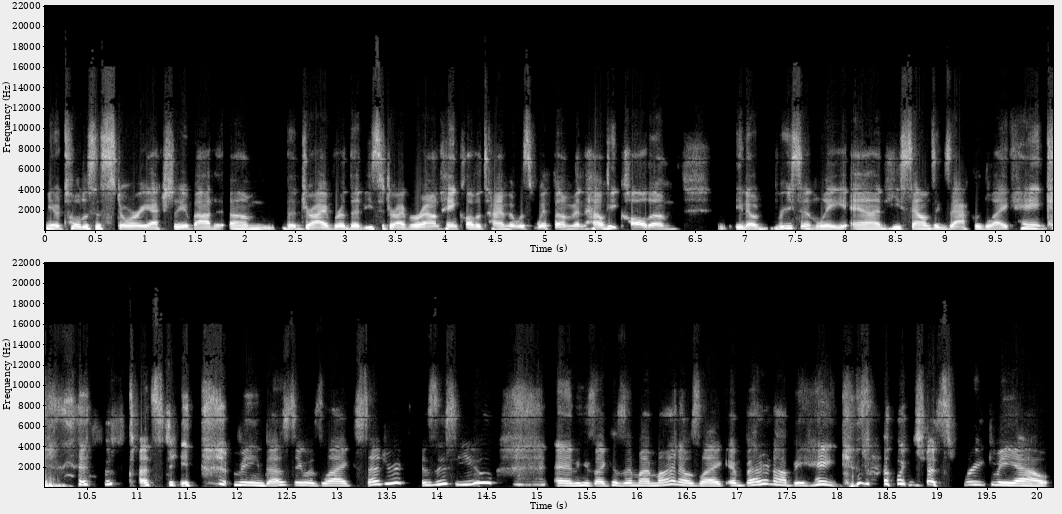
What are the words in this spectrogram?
you know, told us a story actually about um, the driver that used to drive around Hank all the time that was with him and how he called him, you know, recently. And he sounds exactly like Hank. Dusty, being Dusty, was like, Cedric, is this you? And he's like, because in my mind, I was like, it better not be Hank, because that would just freak me out.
